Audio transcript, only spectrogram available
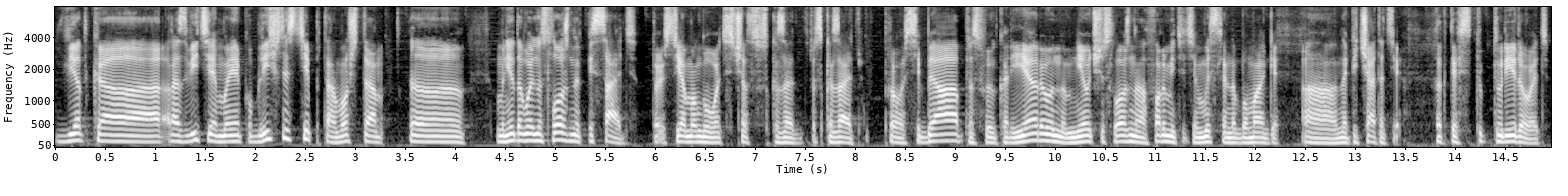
ветка развития моей публичности, потому что э, мне довольно сложно писать. То есть я могу вот сейчас сказать, рассказать про себя, про свою карьеру, но мне очень сложно оформить эти мысли на бумаге, э, напечатать их, как-то их структурировать.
